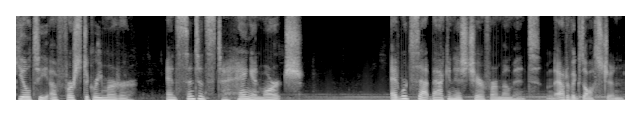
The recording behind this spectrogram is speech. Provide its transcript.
guilty of first degree murder and sentenced to hang in March. Edward sat back in his chair for a moment, out of exhaustion.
